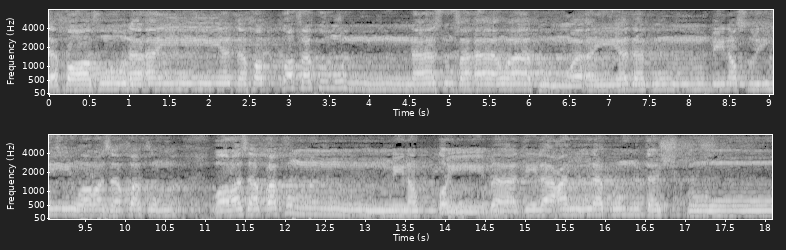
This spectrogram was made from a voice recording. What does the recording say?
تخافون أن يتخطفكم الناس فآواكم وأيدكم بنصره ورزقكم ورزقكم من الطيبات لعلكم تشكرون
